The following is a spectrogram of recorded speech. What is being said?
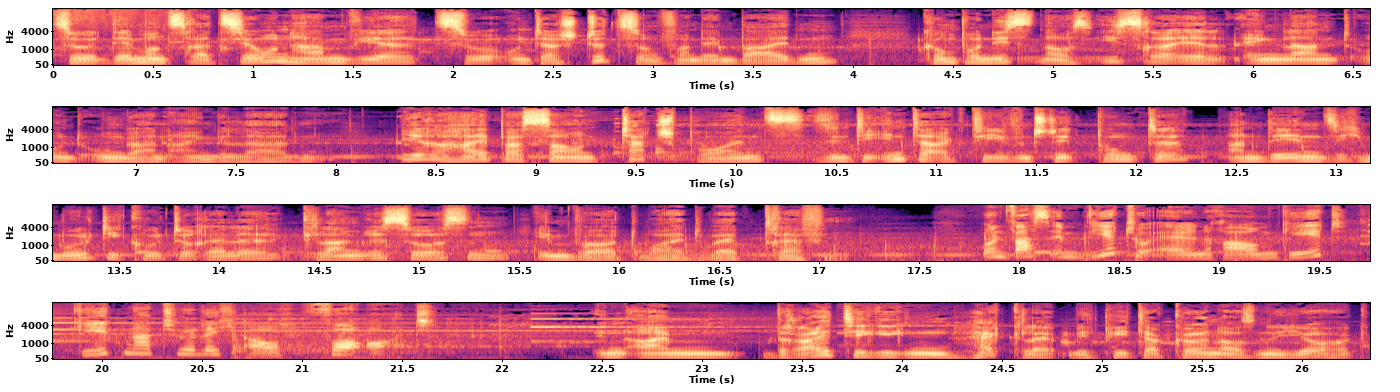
Zur Demonstration haben wir zur Unterstützung von den beiden Komponisten aus Israel, England und Ungarn eingeladen. Ihre Hypersound Touchpoints sind die interaktiven Schnittpunkte, an denen sich multikulturelle Klangressourcen im World Wide Web treffen. Und was im virtuellen Raum geht, geht natürlich auch vor Ort. In einem dreitägigen Hacklab mit Peter Kern aus New York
